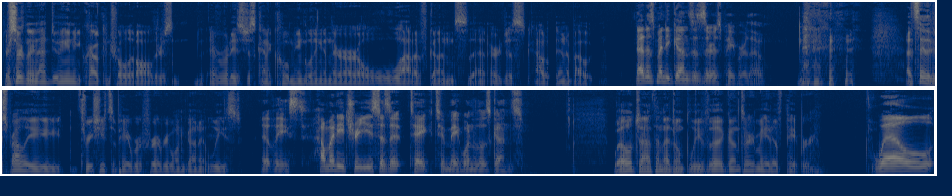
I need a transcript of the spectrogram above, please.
they're certainly not doing any crowd control at all. There's everybody's just kind of commingling, and there are a lot of guns that are just out and about. not as many guns as there is paper though. I'd say there's probably three sheets of paper for every one gun at least. At least, how many trees does it take to make one of those guns? Well, Jonathan, I don't believe that guns are made of paper. Well,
